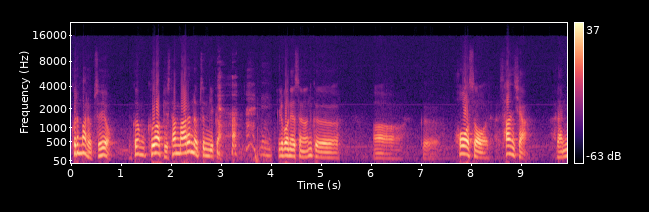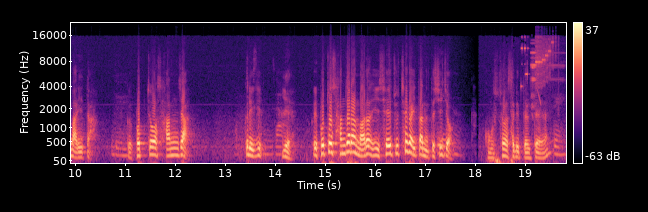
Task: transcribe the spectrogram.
그런 말 없어요. 그럼 그와 비슷한 말은 없습니까? 네. 일본에서는 그, 어, 그, 호소 산샤라는 말이 있다. 네. 그 법조 삼자. 그리고 이게. 예. 그리고 법조 삼자란 말은 이 세 주체가 있다는 뜻이죠. 네. 공수처가 설립될 때 네.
